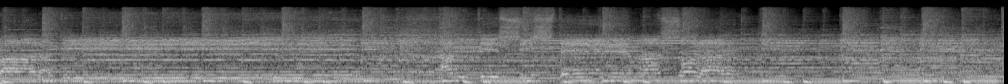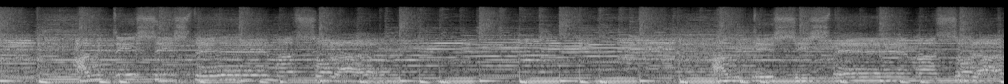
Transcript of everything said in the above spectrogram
para ti. Antisistema solar. Antisistema solar. Antisistema solar.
